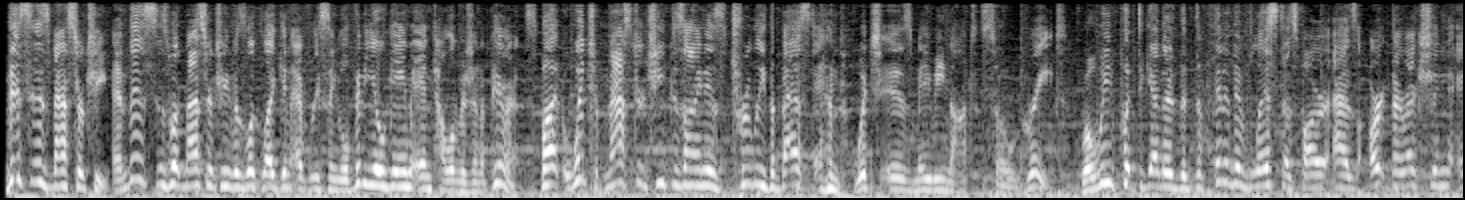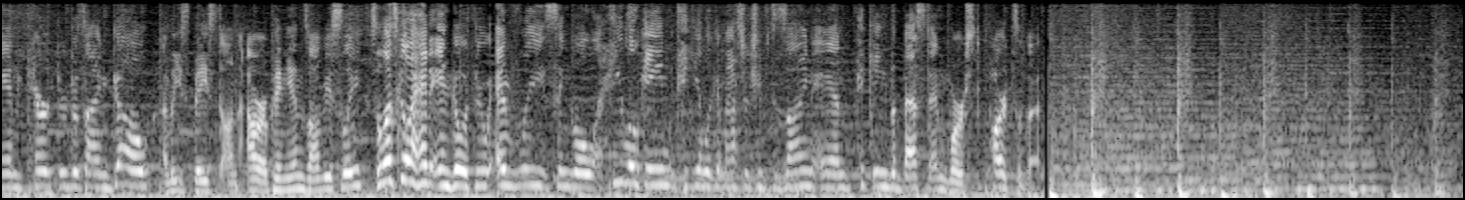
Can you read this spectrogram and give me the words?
This is Master Chief, and this is what Master Chief has looked like in every single video game and television appearance. But which Master Chief design is truly the best, and which is maybe not so great? Well, we've put together the definitive list as far as art direction and character design go, at least based on our opinions, obviously. So let's go ahead and go through every single Halo game, taking a look at Master Chief's design and picking the best and worst parts of it.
